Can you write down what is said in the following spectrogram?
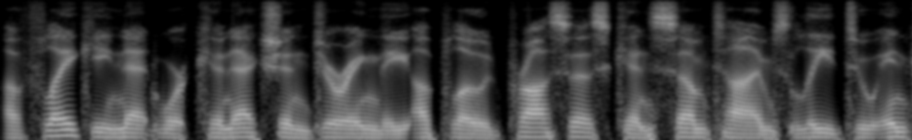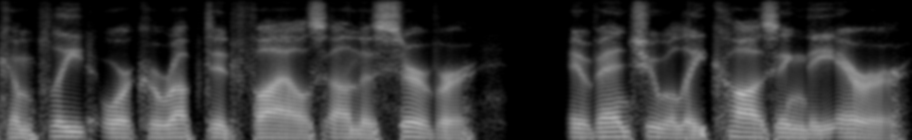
a flaky network connection during the upload process can sometimes lead to incomplete or corrupted files on the server, eventually causing the error.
